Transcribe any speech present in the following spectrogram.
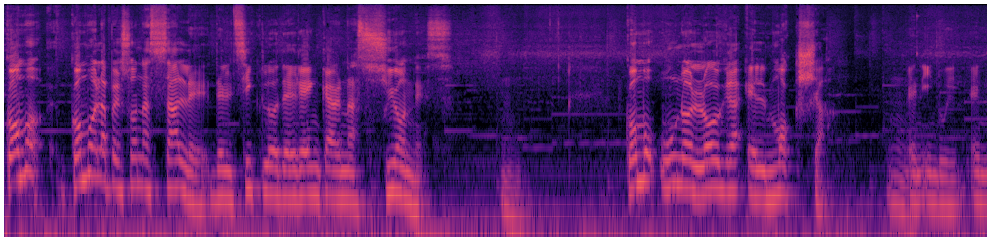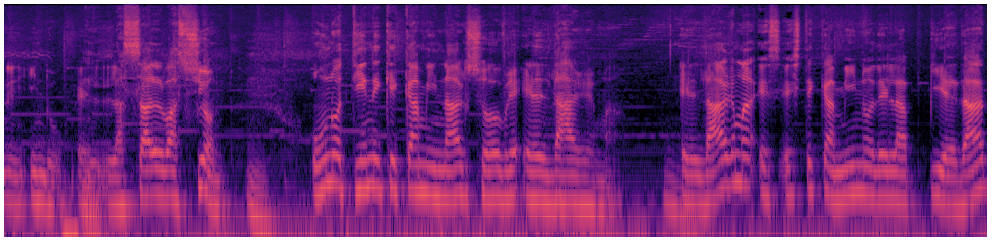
¿Cómo, ¿Cómo, la persona sale del ciclo de reencarnaciones? cómo uno logra el moksha en hindú, en hindú el- la salvación. Uno tiene que caminar sobre el dharma. El dharma es este camino de la piedad,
